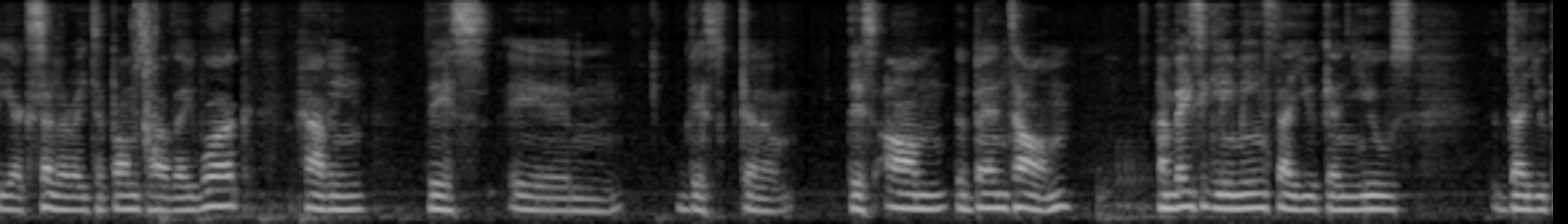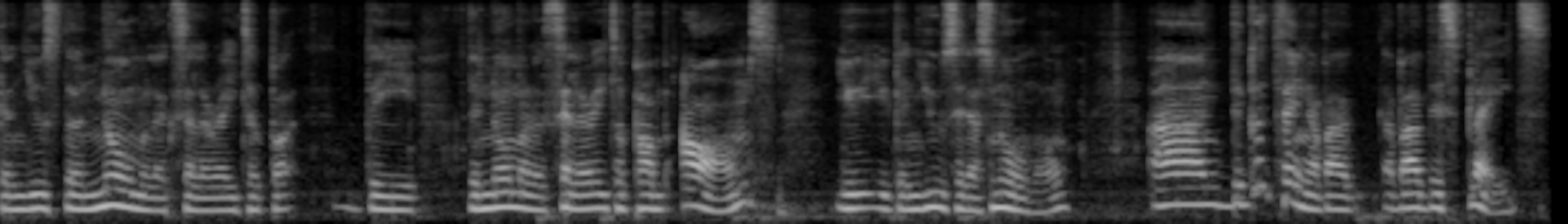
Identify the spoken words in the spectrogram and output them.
the accelerator pumps how they work having this um, this kind of this arm the bent arm. And basically means that you can use that you can use the normal accelerator but the the normal accelerator pump arms you you can use it as normal. And the good thing about about these plates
